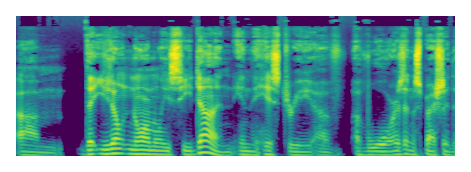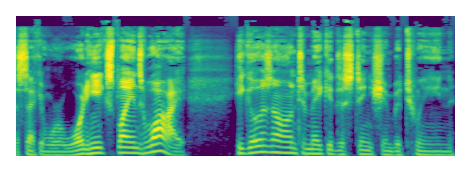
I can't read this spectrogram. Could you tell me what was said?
um, that you don't normally see done in the history of, of wars, and especially the Second World War. And he explains why. He goes on to make a distinction between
